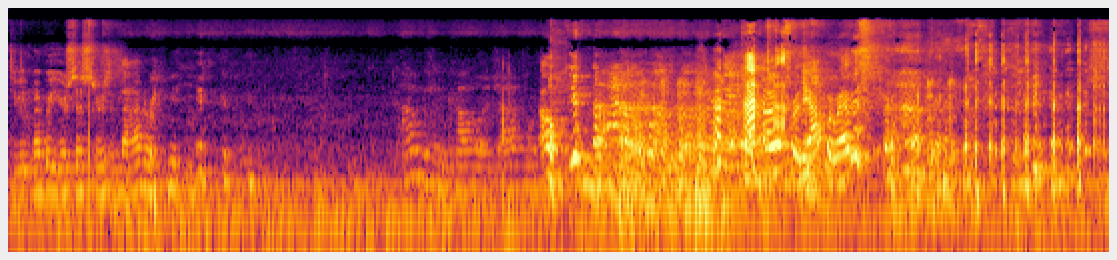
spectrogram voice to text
Do you remember your sisters in that or? I was in college, I was. Oh, you you didn't come home for the apparatus?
